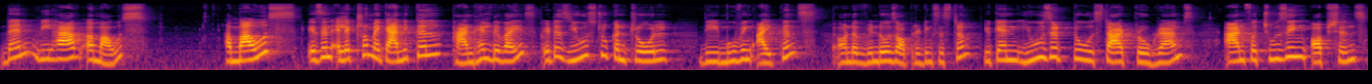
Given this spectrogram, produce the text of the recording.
Then we have a mouse. A mouse is an electromechanical handheld device. It is used to control the moving icons on the Windows operating system. You can use it to start programs and for choosing options,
